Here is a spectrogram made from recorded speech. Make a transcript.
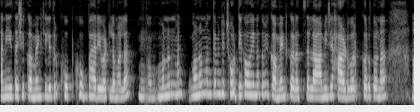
आणि तशी कमेंट केली तर खूप खूप भारी वाटलं मला. म्हणून म्हण म्हणून म्हणते म्हणजे छोटी का होईना तुम्ही कमेंट करत चला. आम्ही जे हार्डवर्क करतो ना अ,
